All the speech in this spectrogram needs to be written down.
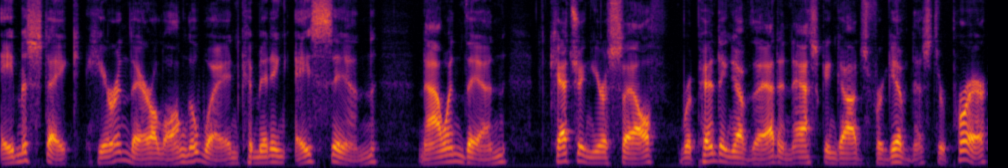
a mistake here and there along the way and committing a sin now and then, catching yourself, repenting of that, and asking God's forgiveness through prayer.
